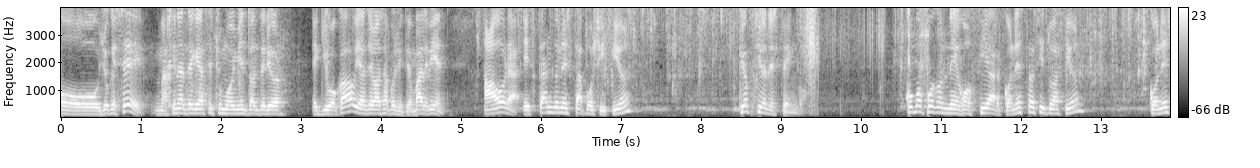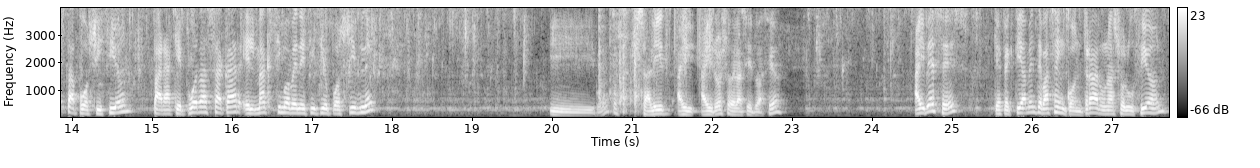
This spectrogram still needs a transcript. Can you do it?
o yo qué sé, imagínate que has hecho un movimiento anterior equivocado y has llegado a esa posición, vale, bien. Ahora, estando en esta posición, ¿qué opciones tengo? ¿Cómo puedo negociar con esta situación, con esta posición, para que pueda sacar el máximo beneficio posible y bueno, pues salir airoso de la situación? Hay veces que efectivamente vas a encontrar una solución,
